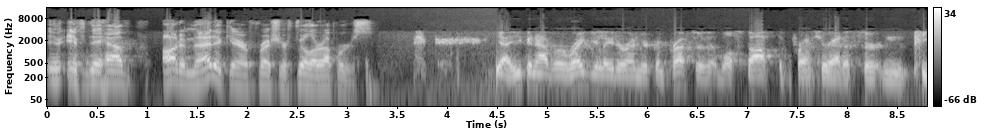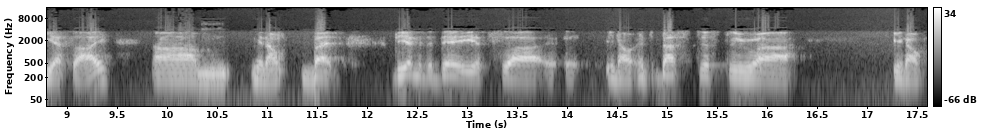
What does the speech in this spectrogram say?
if, if they have automatic air pressure filler uppers? Yeah, you can have a regulator on your compressor that will stop the pressure at a certain psi. Um, you know, but at the end of the day, it's uh, it, you know it's best just to uh, you know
